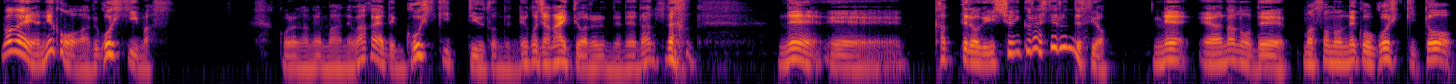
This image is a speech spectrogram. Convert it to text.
我が家には猫が5匹います。これがね、まあね、我が家で5匹って言うとね、猫じゃないって言われるんでね、なんとなく、ねえ、えー飼ってるわけ一緒に暮らしてるんですよ。ね、えーなので、まあその猫5匹と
